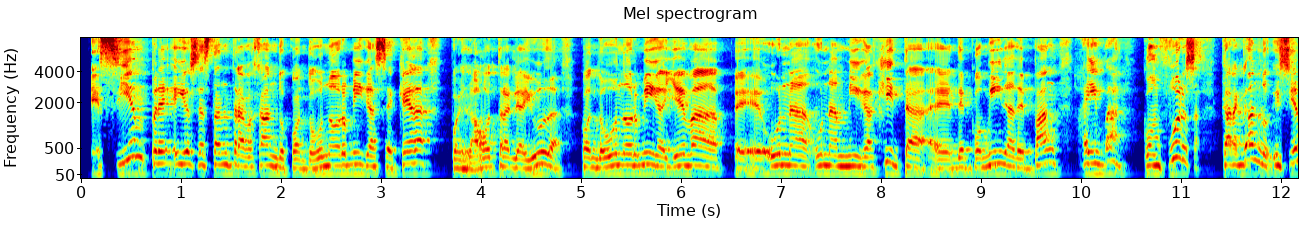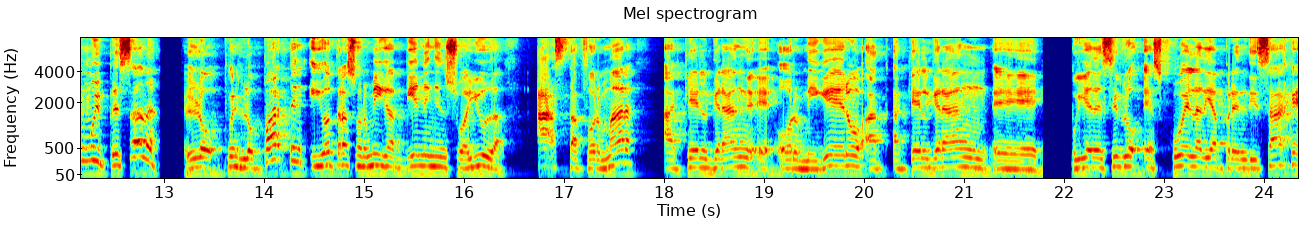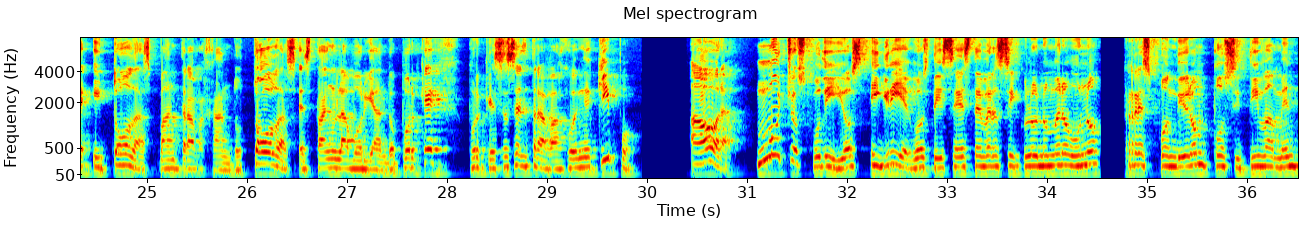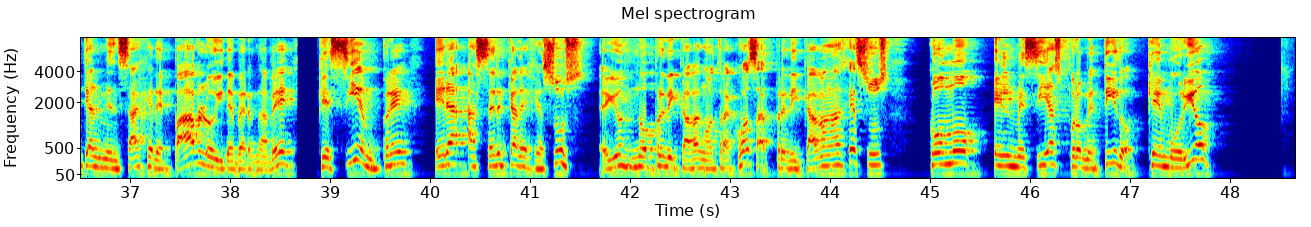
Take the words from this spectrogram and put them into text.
Eh, siempre ellos están trabajando. Cuando una hormiga se queda, pues la otra le ayuda. Cuando una hormiga lleva eh, una, una migajita eh, de comida, de pan, ahí va, con fuerza, cargando. Y si es muy pesada, lo, pues lo parten y otras hormigas vienen en su ayuda hasta formar aquel gran hormiguero, aquel gran voy a decirlo, escuela de aprendizaje y todas van trabajando, todas están laboreando. ¿Por qué? Porque ese es el trabajo en equipo. Ahora, muchos judíos y griegos, dice este versículo número uno, respondieron positivamente al mensaje de Pablo y de Bernabé, que siempre era acerca de Jesús. Ellos no predicaban otra cosa, predicaban a Jesús como el Mesías prometido, que murió,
